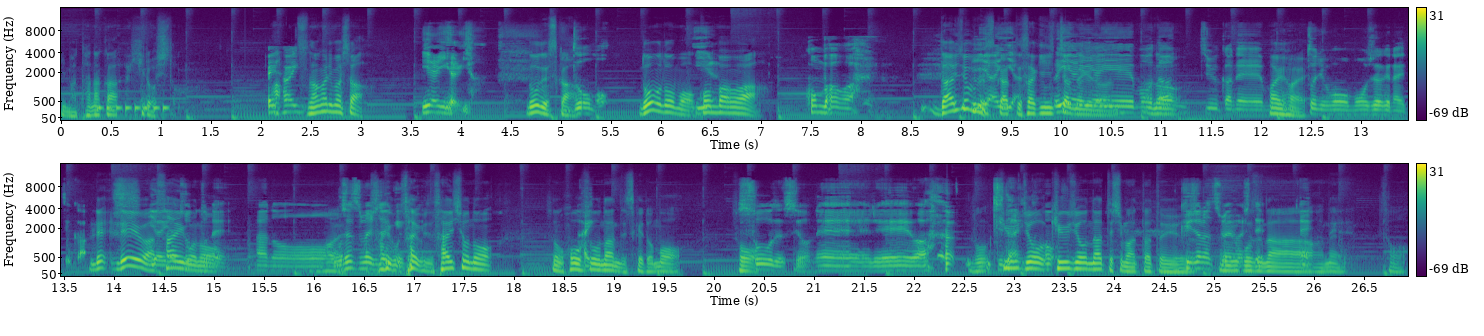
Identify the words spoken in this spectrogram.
今田中宏と。はいはい。つながりました。いやいやいや、どうですか？どうも、どうもどうも。こんばんは。こんばんは。大丈夫ですか？って先に言っちゃうんだけど。いやいやいや、もうなんていうかね、はいはい。本当にもう申し訳ないというか。れ令和最後のね、あのーはいご説明しなきゃいけない。最後で最初のその放送なんですけども、そうそうですよね。令和、休場休場になってしまったという休場になってしまいましてねそ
